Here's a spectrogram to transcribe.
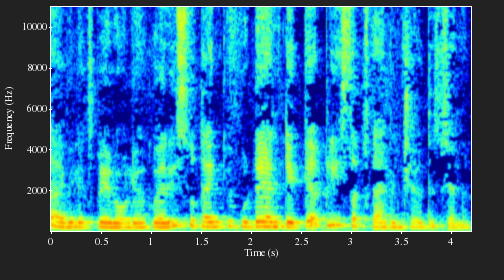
I will explain all your queries. So thank you. Good day and take care. Please subscribe and share this channel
